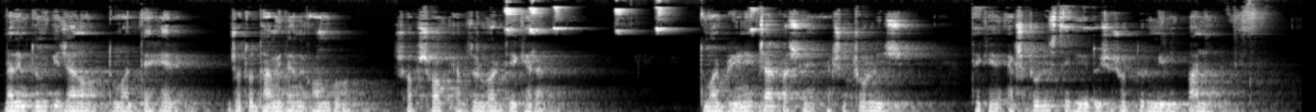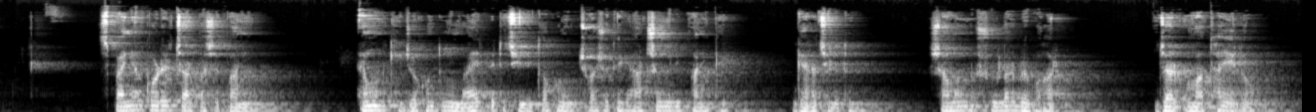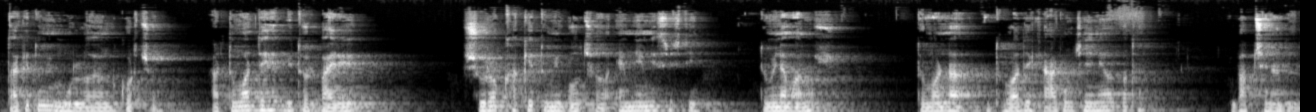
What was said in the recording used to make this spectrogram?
নাদিম, তুমি কি জানো তোমার দেহের যত দামি দামি অঙ্গ সব শক অ্যাবজর্ভার দিয়ে ঘেরা? তোমার ব্রেনের চারপাশে একশো চল্লিশ থেকে একশো চল্লিশ থেকে দুশো সত্তর মিলি পানি। স্পাইনাল কর্ডের চারপাশে পানি। এমনকি যখন তুমি মায়ের পেটে ছিলে তখনও ছয়শো থেকে আটশো মিলি পানিতে ঘেরা ছিল তুমি। সামান্য সোলার ব্যবহার, যার মাথায় এলো, তাকে তুমি মূল্যায়ন করছ। আর তোমার দেহের ভিতর বাইরে সুরক্ষাকে তুমি বলছো, এমনি এমনি সৃষ্টি, তুমি না মানুষ? তোমার না ধোয়া দেখে আগুন চিনে নেওয়ার কথা? ভাবছে না নাদিম।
